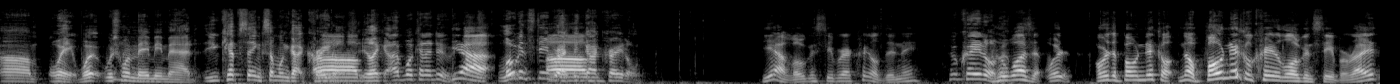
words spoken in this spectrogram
Um. Wait. What? Which one made me mad? You kept saying someone got cradled. Um, You're like, uh, what can I do? Yeah. Logan Stieber, I think, Um, got cradled. Yeah, Logan Stieber got cradled, didn't he? Who cradled Who him? was it? What, or the Bo Nickal? No, Bo Nickal cradled Logan Stieber, right?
